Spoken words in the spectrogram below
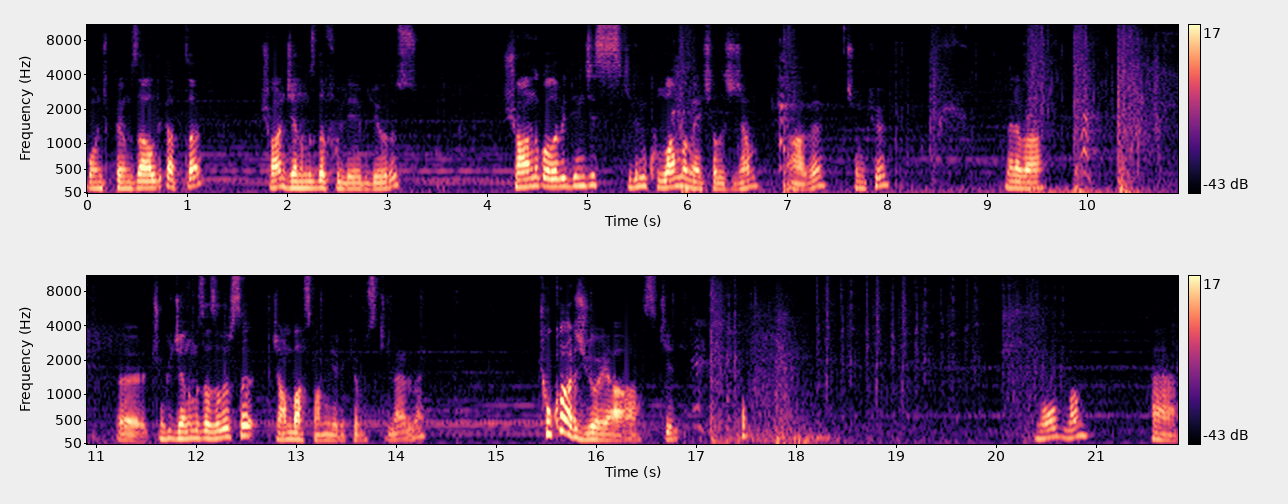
boncuklarımızı aldık hatta. Şu an canımızı da fullleyebiliyoruz. Şu anlık olabildiğince skillimi kullanmamaya çalışacağım abi. Çünkü merhaba. Ee, çünkü canımız azalırsa can basmam gerekiyor bu skill'lerle. Çok harcıyor ya skill. Hop. Ne oldu lan? Ha,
